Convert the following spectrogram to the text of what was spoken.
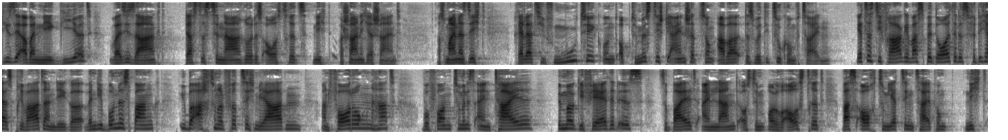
diese aber negiert, weil sie sagt, dass das Szenario des Austritts nicht wahrscheinlich erscheint. Aus meiner Sicht relativ mutig und optimistisch die Einschätzung, aber das wird die Zukunft zeigen. Jetzt ist die Frage, was bedeutet es für dich als Privatanleger, wenn die Bundesbank über 840 Milliarden an Forderungen hat, wovon zumindest ein Teil immer gefährdet ist, sobald ein Land aus dem Euro austritt, was auch zum jetzigen Zeitpunkt nicht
